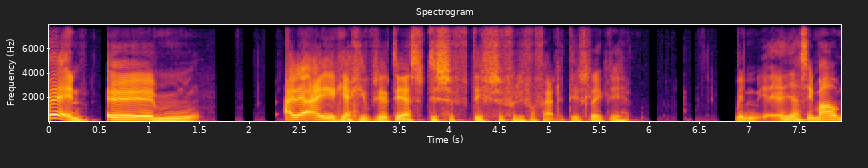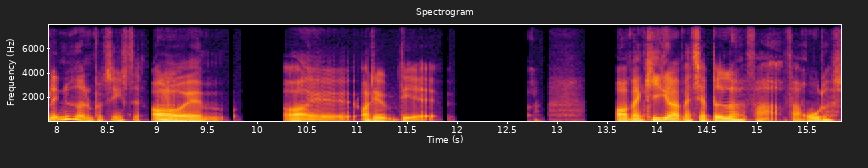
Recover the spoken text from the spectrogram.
Men, øhm, ej, det er, ej, jeg, kan- det, er, det, er, det er selvfølgelig forfærdeligt. Det er slet ikke det. Men jeg, jeg har set meget om det i nyhederne på det seneste. Og, Mm. øhm, og, øh, og det, det og man kigger, man ser billeder fra, fra Rodos.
